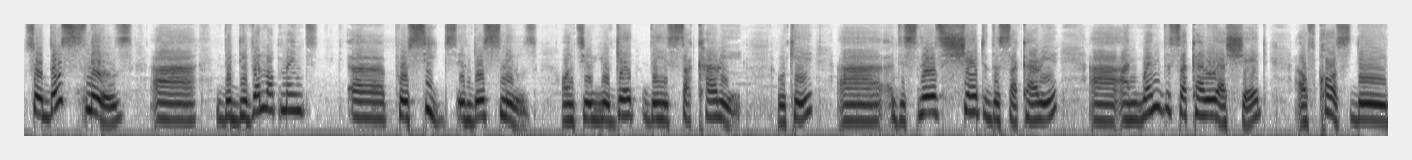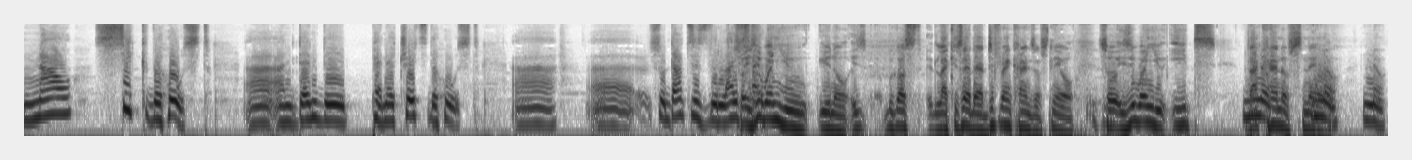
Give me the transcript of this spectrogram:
so those snails, uh, the development uh, proceeds in those snails until you get the cercaria. Okay, uh, the snails shed the cercaria, uh, and when the cercaria are shed, of course, they now seek the host, uh, and then they penetrate the host. Uh, uh, so that is the life. So is it when you you know is because like you said there are different kinds of snail. So is it when you eat that No, kind of snail? No, no.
